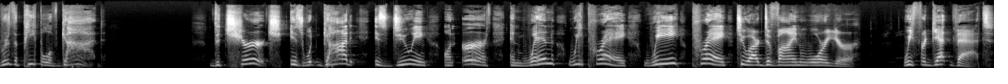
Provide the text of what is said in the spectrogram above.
we're the people of God. The church is what God is doing on earth. And when we pray, we pray to our divine warrior. We forget that.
